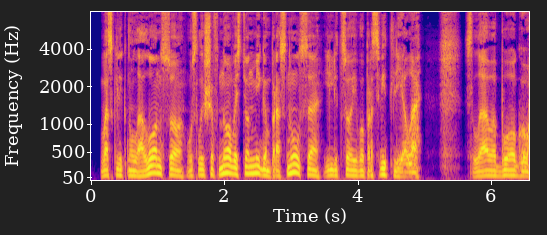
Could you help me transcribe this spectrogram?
— воскликнул Алонсо. Услышав новость, он мигом проснулся, и лицо его просветлело. «Слава богу!»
